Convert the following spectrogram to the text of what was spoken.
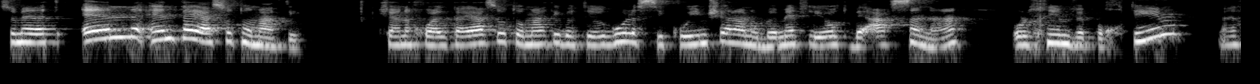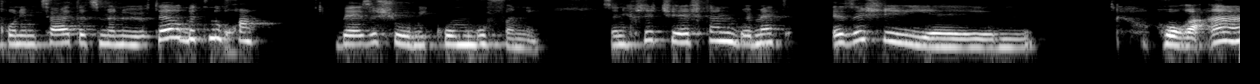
זאת אומרת, אין, אין טייס אוטומטי. כשאנחנו על טייס אוטומטי בתרגול, הסיכויים שלנו באמת להיות באסנה הולכים ופוחתים, ואנחנו נמצא את עצמנו יותר בתנוחה, באיזשהו מיקום גופני. אז אני חושבת שיש כאן באמת איזושהי אה, הוראה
